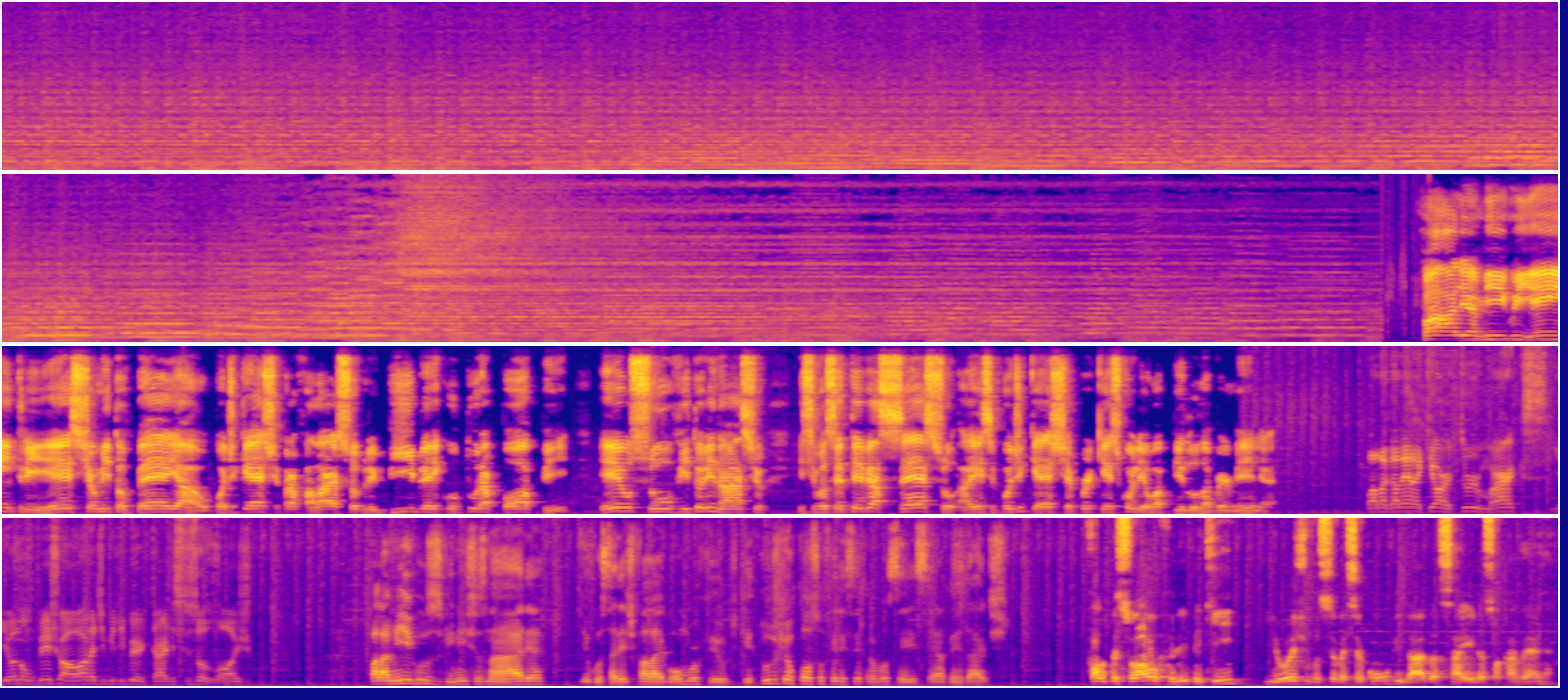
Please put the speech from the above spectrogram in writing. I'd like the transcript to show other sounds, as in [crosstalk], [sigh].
Música Fale, amigo, e entre. Este é o Mitopeia, o podcast para falar sobre Bíblia e cultura pop. Eu sou o Vitor Inácio e se você teve acesso a esse podcast é porque escolheu a pílula vermelha. Fala galera, aqui é o Arthur Marques e eu não vejo a hora de me libertar desse zoológico. Fala amigos, Vinícius na área e eu gostaria de falar igual o Morfield que tudo que eu posso oferecer para vocês é a verdade. Fala pessoal, Felipe aqui e hoje você vai ser convidado a sair da sua caverna.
